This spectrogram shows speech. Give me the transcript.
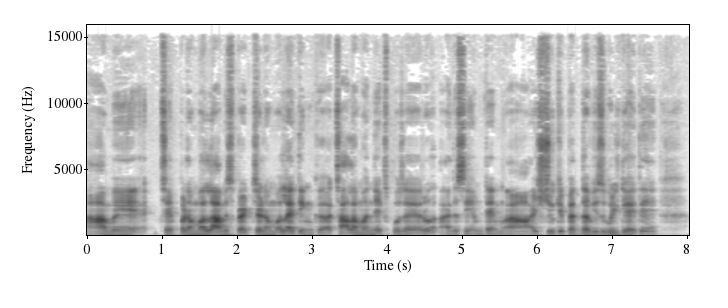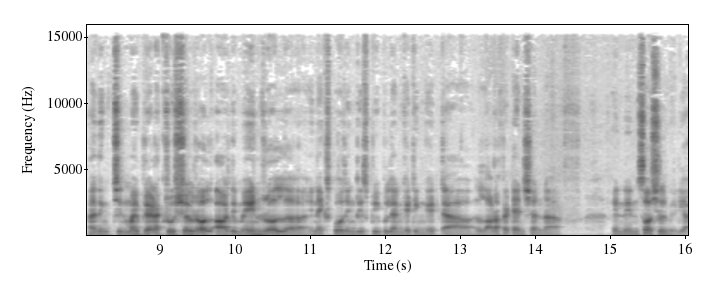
ఆమె చెప్పడం వల్ల ఆమె స్ప్రెడ్ చేయడం వల్ల ఐ థింక్ చాలామంది ఎక్స్పోజ్ అయ్యారు. అట్ ద సేమ్ టైం ఆ ఇష్యూకి పెద్ద విజిబిలిటీ అయితే I think Chinmayi played a crucial role or the main role in exposing these people and getting it lot of attention in, in social media.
